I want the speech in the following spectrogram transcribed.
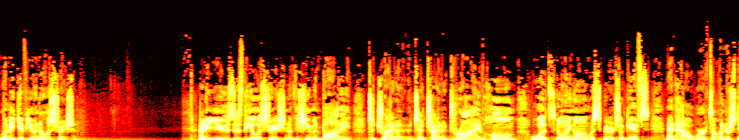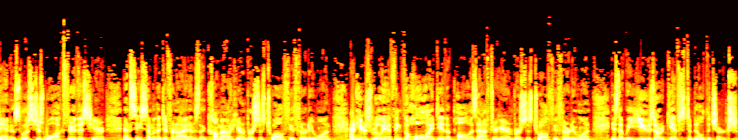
Let me give you an illustration. And he uses the illustration of the human body to try to, to try to drive home what's going on with spiritual gifts and how we're to understand it. So let's just walk through this here and see some of the different items that come out here in verses 12 through 31. And here's really, I think, the whole idea that Paul is after here in verses 12 through 31 is that we use our gifts to build the church.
